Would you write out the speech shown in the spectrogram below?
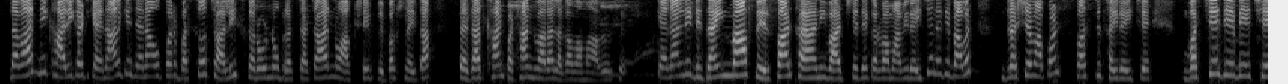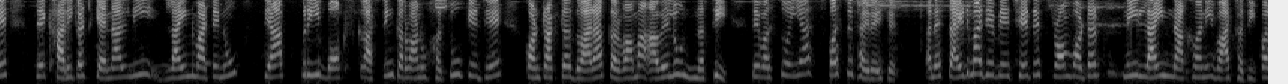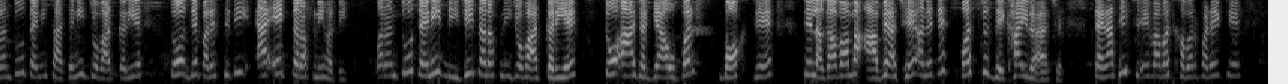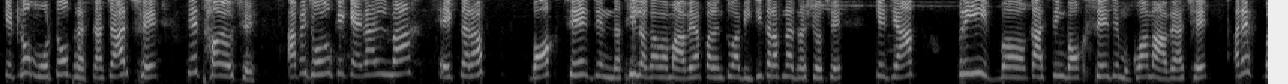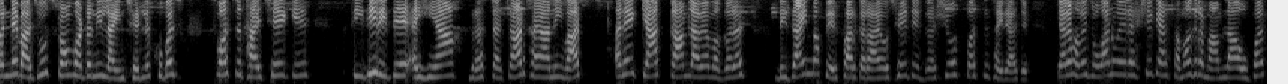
અમદાવાદની ખારીગઢ કેનાલ કે જેના ઉપર બસો ચાલીસ કરોડનો ભ્રષ્ટાચારનો આક્ષેપ વિપક્ષ નેતા શહેજાદ ખાન પઠાણ દ્વારા લગાવવામાં આવ્યો છે. કેનાલની ડિઝાઇનમાં ફેરફાર થયાની વાત છે તે કરવામાં આવી રહી છે અને તે બાબત દ્રશ્યમાં પણ સ્પષ્ટ થઈ રહી છે. વચ્ચે જે બે છે તે ખારીકટ કેનાલની લાઇન માટેનું ત્યાં પ્રી બોક્સ કાસ્ટિંગ કરવાનું હતું કે જે કોન્ટ્રાક્ટર દ્વારા કરવામાં આવેલું નથી. તે વસ્તુ અહીંયા સ્પષ્ટ થઈ રહી છે. અને સાઈડમાં જે બે છે તે સ્ટ્રોમ વોટરની લાઇન નાખવાની વાત હતી. પરંતુ તેની સાથેની જો વાત કરીએ તો જે પરિસ્થિતિ આ એક તરફની હતી. પરંતુ તેની બીજી તરફની જો વાત કરીએ તો આ જગ્યા ઉપર બોક્સ જે તે લગાવવામાં આવ્યા છે અને તે સ્પષ્ટ દેખાઈ રહ્યા છે. તેનાથી જ એ બાબત ખબર પડે કે કેટલો મોટો ભ્રષ્ટાચાર છે તે થયો છે. આપણે જોયું કે કેનાલમાં એક તરફ બોક્સ છે જે નથી લગાવવામાં આવ્યા, પરંતુ આ બીજી તરફના દ્રશ્યો છે કે જ્યાં પ્રી કાસ્ટિંગ બોક્સ છે જે મૂકવામાં આવ્યા છે અને બંને બાજુ સ્ટ્રોમ વોટરની લાઈન છે. એટલે ખૂબ જ સ્પષ્ટ થાય છે કે સીધી રીતે અહીંયા ભ્રષ્ટાચાર થયાની વાત અને ક્યાંક કામ લાવ્યા વગર જ ડિઝાઇનમાં ફેરફાર કરાયો છે, તે દ્રશ્યો સ્પષ્ટ થઈ રહ્યા છે. ત્યારે હવે જોવાનું એ રહેશે કે આ સમગ્ર મામલા ઉપર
